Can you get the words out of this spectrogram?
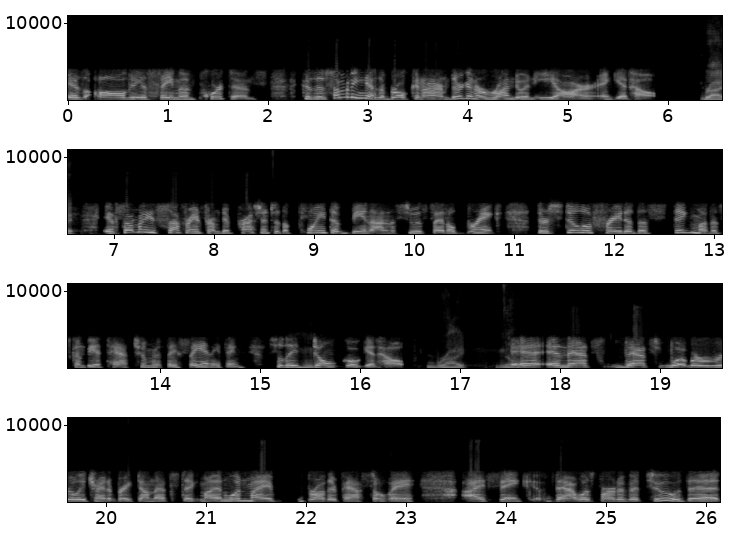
is all the same importance. Because if somebody has a broken arm, they're going to run to an ER and get help. Right. If somebody's suffering from depression to the point of being on the suicidal brink, they're still afraid of the stigma that's going to be attached to them if they say anything, so they mm-hmm. don't go get help. Right. No. And, and that's that's what we're really trying to break down that stigma. And when my brother passed away, I think that was part of it too. That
